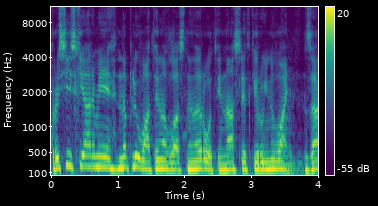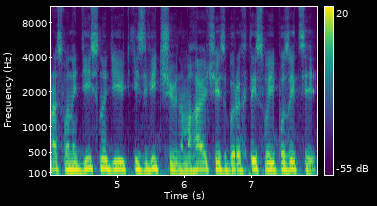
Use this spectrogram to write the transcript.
Російській армії наплювати на власний народ і наслідки руйнувань. Зараз вони дійсно діють із відчою, намагаючись зберегти свої позиції.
